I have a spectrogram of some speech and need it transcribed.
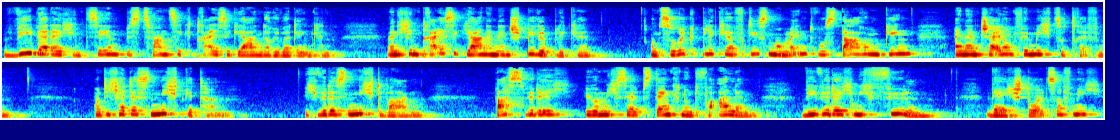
wie werde ich in 10 bis 20, 30 Jahren darüber denken? Wenn ich in 30 Jahren in den Spiegel blicke und zurückblicke auf diesen Moment, wo es darum ging, eine Entscheidung für mich zu treffen und ich hätte es nicht getan, ich würde es nicht wagen. Was würde ich über mich selbst denken und vor allem, wie würde ich mich fühlen? Wäre ich stolz auf mich?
